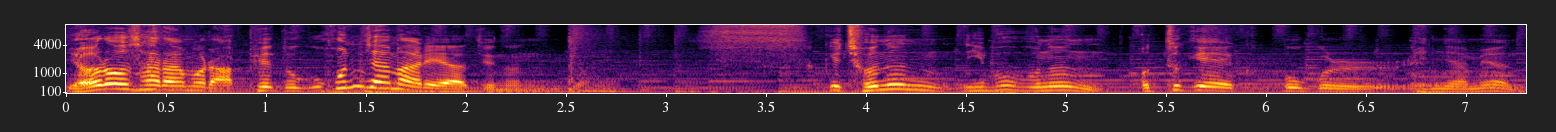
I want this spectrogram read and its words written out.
여러 사람을 앞에 두고 혼자 말해야 되는 경우. 그 저는 이 부분은 어떻게 극복을 했냐면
